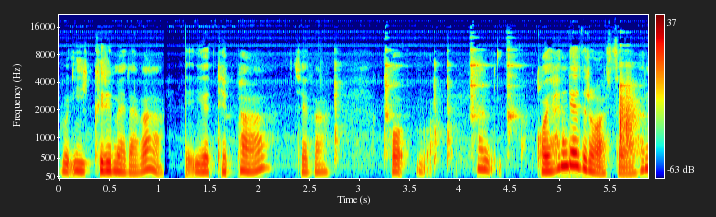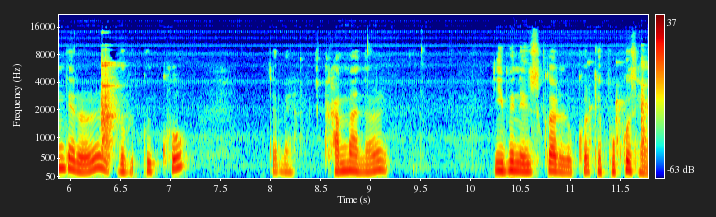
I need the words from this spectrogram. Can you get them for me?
그리고 이 그림에다가 이게 대파 제가 거, 한, 거의 한 대 들어갔어요. 한 대를 넣고 그다음에 간마늘 2분의 1 숟갈을 넣고 이렇게 볶으세요.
